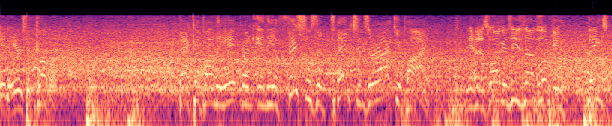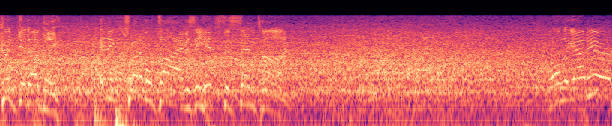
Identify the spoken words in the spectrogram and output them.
And here's a cover. Back up on the apron, and the officials' attentions are occupied. And as long as he's not looking, things could get ugly. An incredible dive as he hits the senton. Oh, look out here.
